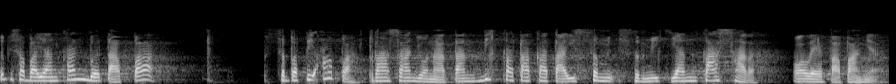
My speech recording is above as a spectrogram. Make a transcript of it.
Saya bisa bayangkan betapa seperti apa perasaan Yonatan dikata-katai sedemikian kasar oleh papanya.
